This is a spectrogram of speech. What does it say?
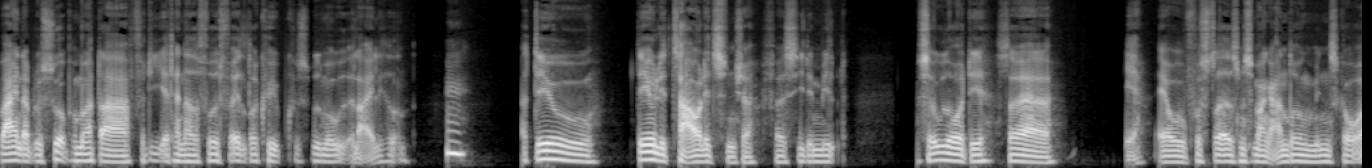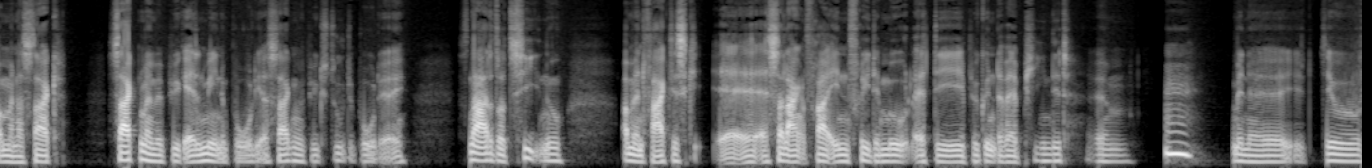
var en, der blev sur på mig, der, fordi at han havde fået et forældrekøb, kunne smide mig ud af lejligheden. Mm. Og det er, jo, det er jo lidt tageligt, synes jeg, for at sige det mildt. Så udover det, så er, ja, er jeg jo frustreret som så mange andre unge mennesker over, at man har sagt, sagt, man vil bygge almene boliger, sagt, man vil bygge studieboliger i snart et år 10 nu, og man faktisk er, er så langt fra at indfri det mål, at det er begyndt at være pinligt. Øhm, Mm. men øh, det, er jo, det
